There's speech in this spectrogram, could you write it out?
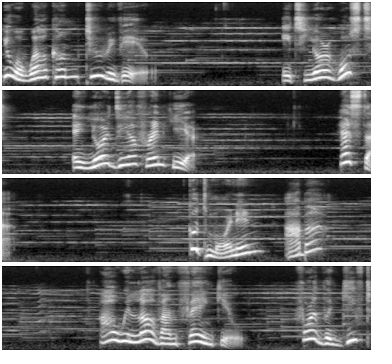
You are welcome to review. It's your host and your dear friend here, Esther. Good morning, Abba. How we love and thank you for the gift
